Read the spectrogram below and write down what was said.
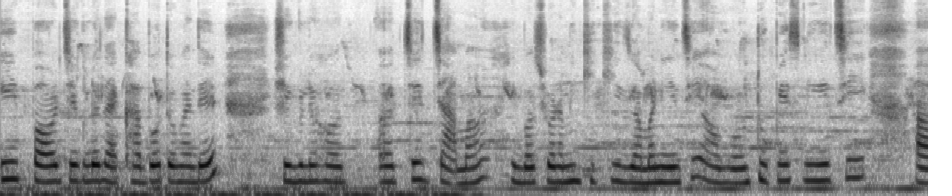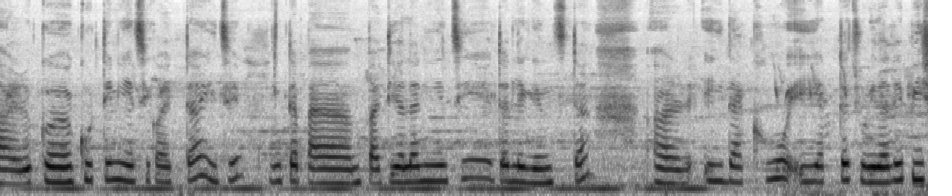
এরপর যেগুলো দেখাবো তোমাদের, সেগুলো হ- হচ্ছে জামা। এবছর আমি কী কী জামা নিয়েছি? টু পিস নিয়েছি আর কুর্তি নিয়েছি কয়েকটা। এই যে একটা পাটিয়ালা নিয়েছি এটা লেগিংসটা আর এই দেখো, এই একটা চুড়িদারের পিস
